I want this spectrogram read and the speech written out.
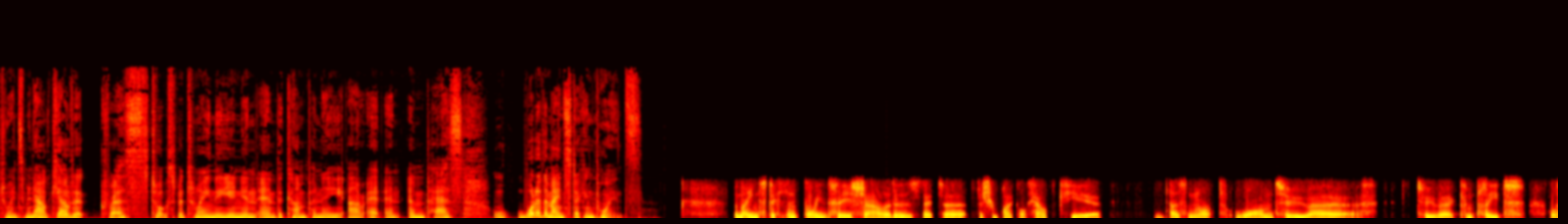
joins me now. Kia ora, Chris. Talks between the union and the company are at an impasse. What are the main sticking points? The main sticking point there, Charlotte, is that uh, Fisher & Paykel Healthcare does not want to uh, to uh, complete or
